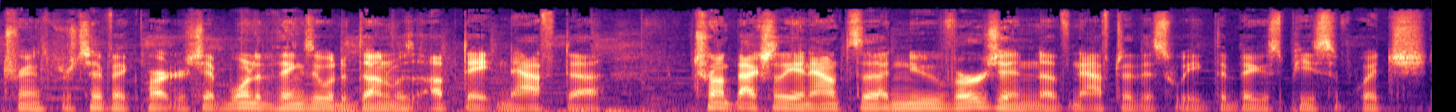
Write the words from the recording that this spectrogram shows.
Trans Pacific Partnership. One of the things it would have done was update NAFTA. Trump actually announced a new version of NAFTA this week, the biggest piece of which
